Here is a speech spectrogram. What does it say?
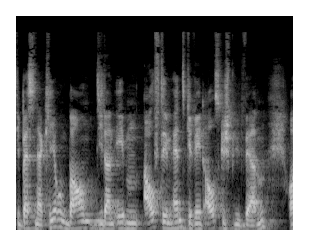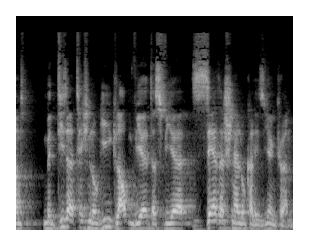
die besten Erklärungen bauen, die dann eben auf dem Endgerät ausgespielt werden. Und mit dieser Technologie glauben wir, dass wir sehr, sehr schnell lokalisieren können.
